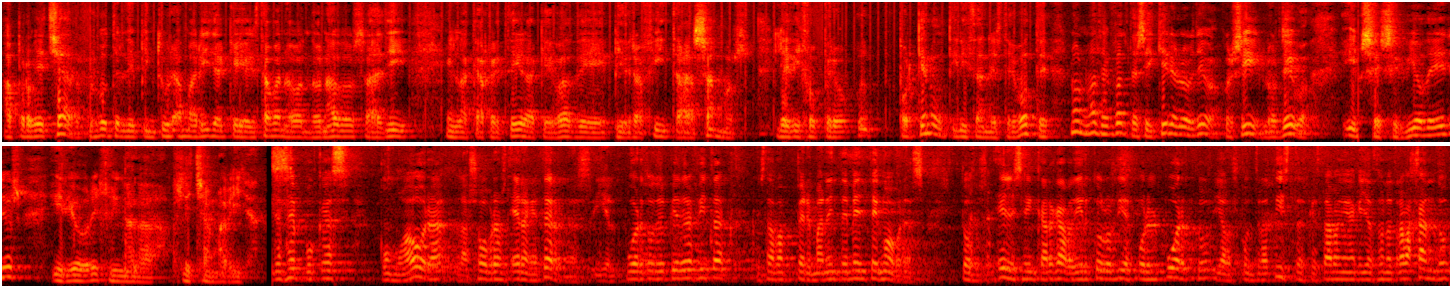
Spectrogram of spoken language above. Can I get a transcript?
aprovechar los botes de pintura amarilla que estaban abandonados allí en la carretera que va de Piedrafita a Samos. Le dijo, pero ¿por qué no utilizan este bote? No, no hace falta, si quiere los lleva. Pues sí, los llevo. Y se sirvió de ellos y dio origen a la flecha amarilla. En esas épocas, como ahora, las obras eran eternas y el puerto de Piedrafita estaba permanentemente en obras. Entonces, él se encargaba de ir todos los días por el puerto y a los contratistas que estaban en aquella zona trabajando,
